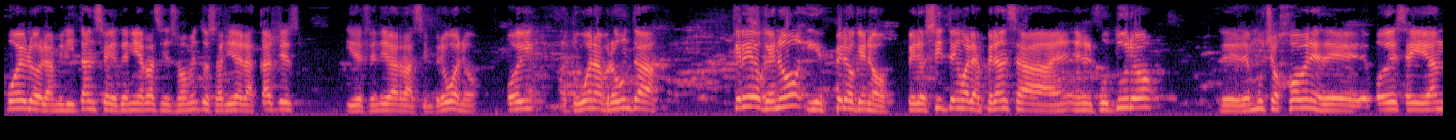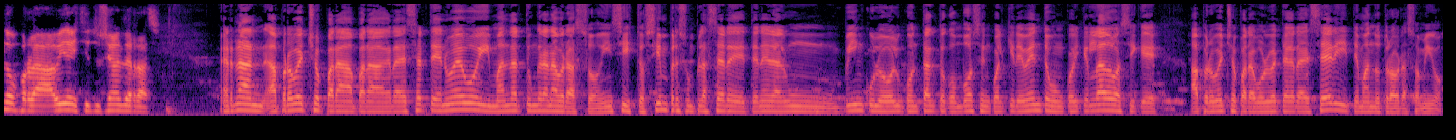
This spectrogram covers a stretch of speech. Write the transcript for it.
pueblo, la militancia que tenía Racing en ese momento saliera a las calles y defendiera a Racing. Pero bueno, hoy, a tu buena pregunta, creo que no y espero que no, pero sí tengo la esperanza en, el futuro de, muchos jóvenes de, de poder seguir dando por la vida institucional de Racing. Hernán, aprovecho para, para agradecerte de nuevo y mandarte un gran abrazo. Insisto, siempre es un placer eh, tener algún vínculo o algún contacto con vos en cualquier evento o en cualquier lado, así que aprovecho para volverte a agradecer y te mando otro abrazo, amigo.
